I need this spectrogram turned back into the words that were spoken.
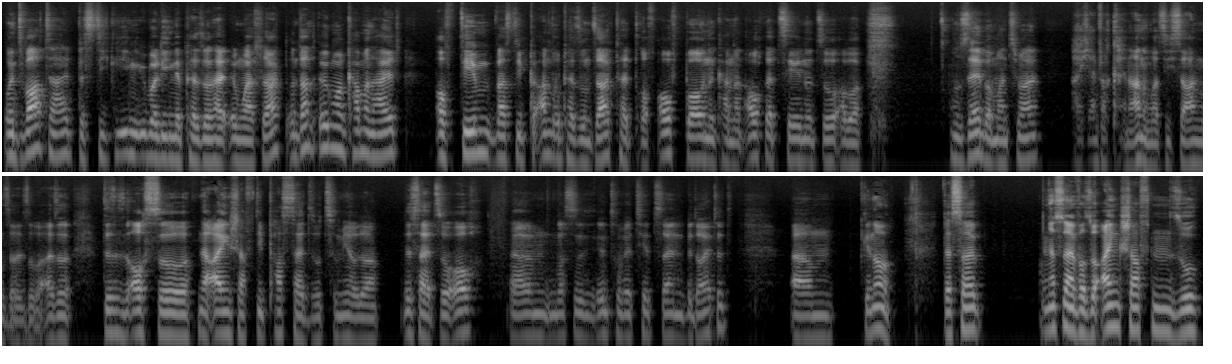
Und warte halt, bis die gegenüberliegende Person halt irgendwas sagt. Und dann irgendwann kann man halt auf dem, was die andere Person sagt, halt drauf aufbauen und kann dann auch erzählen und so, aber selber manchmal habe ich einfach keine Ahnung, was ich sagen soll. So. Also, das ist auch so eine Eigenschaft, die passt halt so zu mir oder ist halt so auch, ähm, was so introvertiert sein bedeutet. Ähm, genau. Deshalb, das sind einfach so Eigenschaften, so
